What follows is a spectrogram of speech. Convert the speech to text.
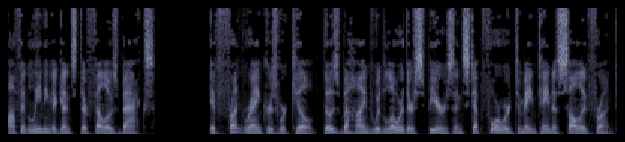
often leaning against their fellows' backs. If front rankers were killed, those behind would lower their spears and step forward to maintain a solid front.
